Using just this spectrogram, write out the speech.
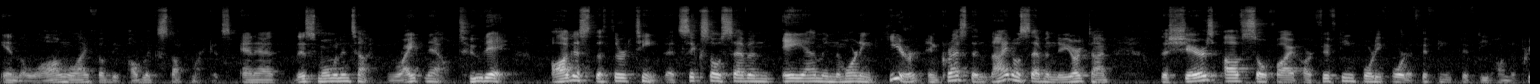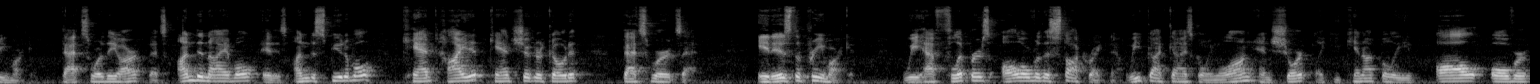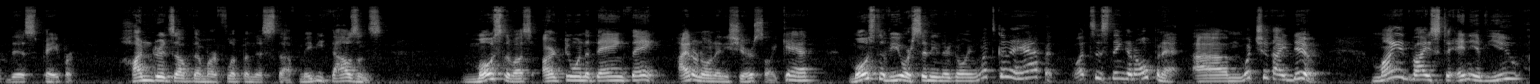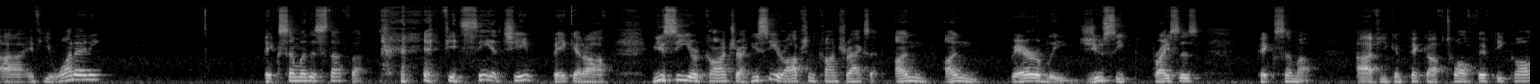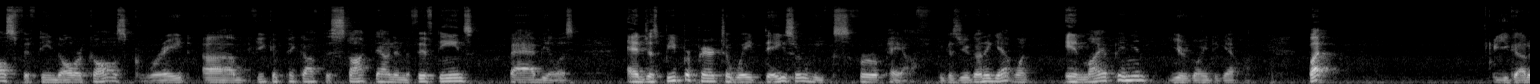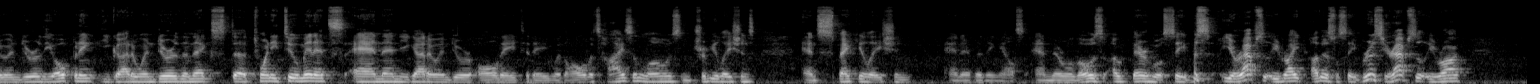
in the long life of the public stock markets. And at this moment in time, right now, today, August the 13th at 6:07 a.m. in the morning here in Creston, 9:07 New York time, the shares of SoFi are 1544 to 1550 on the pre-market. That's where they are. That's undeniable. It is undisputable. Can't hide it, can't sugarcoat it. That's where it's at. It is the pre-market. We have flippers all over the stock right now. We've got guys going long and short like you cannot believe all over this paper. Hundreds of them are flipping this stuff, maybe thousands. Most of us aren't doing a dang thing. I don't own any shares, so I can't. Most of you are sitting there going, What's going to happen? What's this thing going to open at? Um, what should I do? My advice to any of you, uh, if you want any, pick some of this stuff up. if you see it cheap, pick it off. If you see your contract, you see your option contracts at un, unbearably juicy prices, pick some up. Uh, if you can pick off 1250 calls, $15 calls, great. Um, if you can pick off the stock down in the 15s, fabulous. And just be prepared to wait days or weeks for a payoff because you're going to get one. In my opinion, you're going to get one. But you got to endure the opening. You got to endure the next uh, 22 minutes, and then you got to endure all day today with all of its highs and lows and tribulations and speculation and everything else. And there will those out there who will say, Bruce, you're absolutely right. Others will say, Bruce, you're absolutely wrong.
